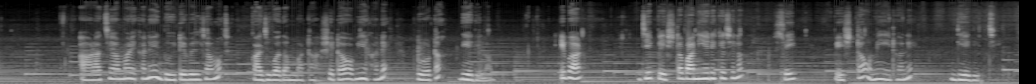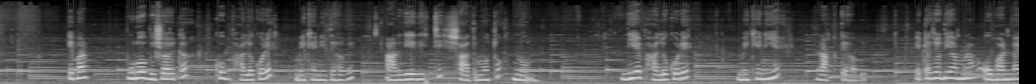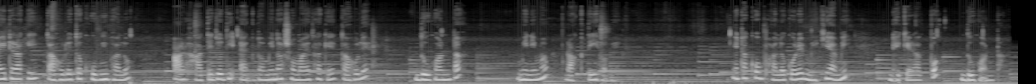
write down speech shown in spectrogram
আর আছে আমার এখানে দুই টেবিল চামচ কাজু বাদাম বাটা। সেটাও আমি এখানে পুরোটা দিয়ে দিলাম। এবার যে পেস্টটা বানিয়ে রেখেছিলাম, সেই পেস্টটাও আমি এখানে দিয়ে দিচ্ছি। এবার পুরো বিষয়টা খুব ভালো করে মেখে নিতে হবে। আর দিয়ে দিচ্ছি স্বাদ মতো নুন। দিয়ে ভালো করে মেখে নিয়ে রাখতে হবে। এটা যদি আমরা ওভারনাইট রাখি, তাহলে তো খুবই ভালো। আর হাতে যদি একদমই না সময় থাকে, তাহলে দু ঘণ্টা মিনিমাম রাখতেই হবে। এটা খুব ভালো করে মেখে আমি ঢেকে রাখব দু ঘণ্টা।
